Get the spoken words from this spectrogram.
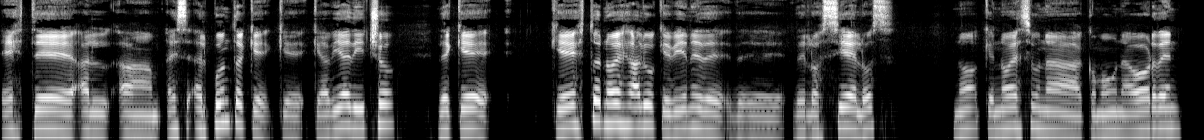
este, al, punto que, había dicho de que, que, esto no es algo que viene de, los cielos, ¿no? que no es una, como una orden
